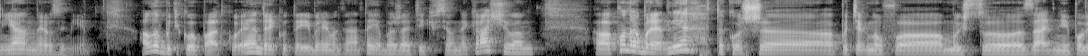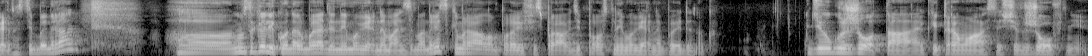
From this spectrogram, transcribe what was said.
Я не розумію. Але в будь-якому випадку Ендріку та Ібріма Канате я бажаю тільки всього найкращого. Е, Конор Бредлі також е, потягнув е, мишцю задньої поверхності бедра. Ну, взагалі, Конор Бредлі неймовірний матч з мадридським реалом провів і справді просто неймовірний поєдинок. Діогу Жота, який травмувався ще в жовтні,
